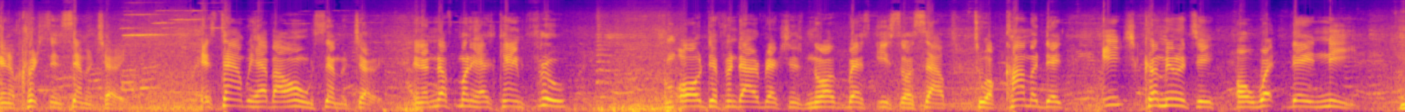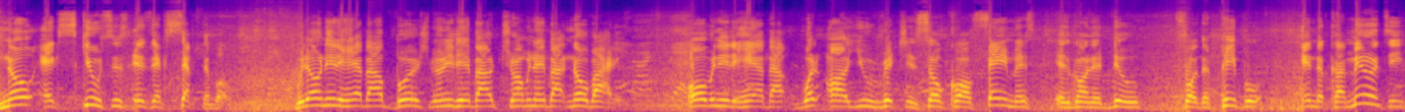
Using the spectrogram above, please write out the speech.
in a Christian cemetery. It's time we have our own cemetery. And enough money has came through from all different directions, north, west, east, or south, to accommodate each community or what they need. No excuses is acceptable. We don't need to hear about Bush, we don't need to hear about Trump, we don't need about nobody. All we need to hear about what are you rich and so-called famous is going to do for the people in the community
